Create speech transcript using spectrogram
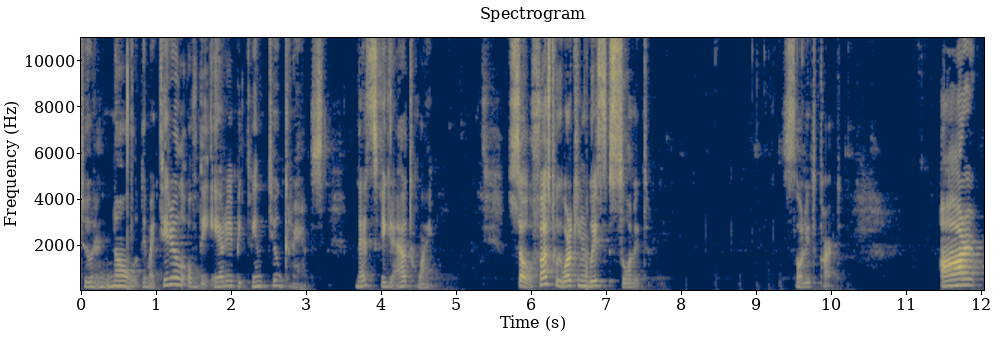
to know the material of the area between two graphs. Let's figure out why. So first we're working with solid. Solid part. R,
